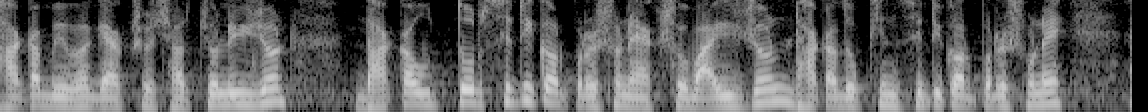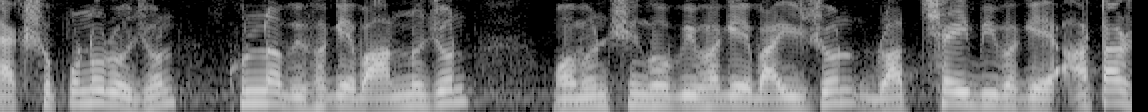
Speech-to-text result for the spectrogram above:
ঢাকা বিভাগে একশো সাতচল্লিশ জন, ঢাকা উত্তর সিটি কর্পোরেশনে একশো বাইশ জন, ঢাকা দক্ষিণ সিটি কর্পোরেশনে একশো পনেরো জন, খুলনা বিভাগে বাহান্ন জন ময়মনসিংহ বিভাগে বাইশ জন, রাজশাহী বিভাগে আঠাশ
